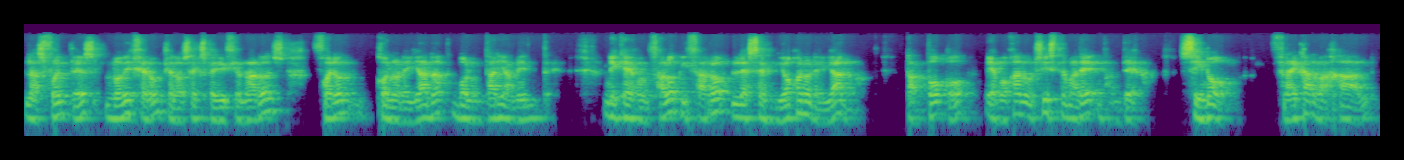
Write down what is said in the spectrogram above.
las fuentes no dijeron que los expedicionarios fueron con Orellana voluntariamente, ni que Gonzalo Pizarro les envió con Orellana. Tampoco evocan un sistema de bandera, sino Fray Carvajal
